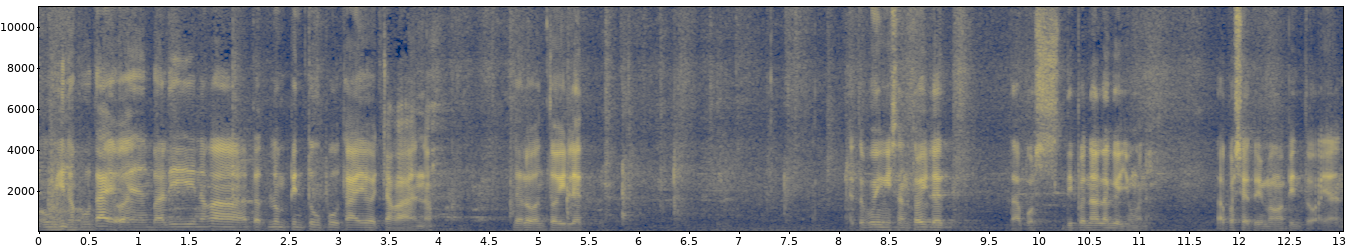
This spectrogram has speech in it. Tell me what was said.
Pauwi na po tayo. Ayan, bali naka tatlong pinto po tayo at saka ano, dalawang toilet. Ito po yung isang toilet. Tapos di pa nalagay yung ano. Tapos ito yung mga pinto. Ayan.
